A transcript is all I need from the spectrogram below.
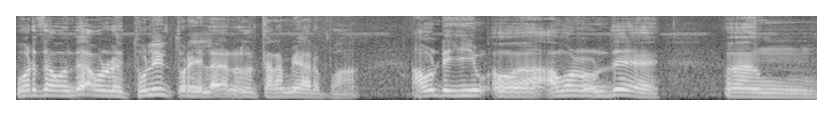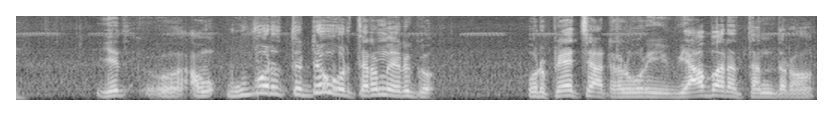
ஒருத்தன் வந்து அவனுடைய தொழில்துறையில் நல்ல திறமையாக இருப்பான். அவன்கிட்ட அவன் வந்து எத் எது அவன் ஒவ்வொருத்தர்கிட்ட ஒரு திறமை இருக்கும். ஒரு பேச்சாற்றல் ஒரு வியாபார தந்திரம்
